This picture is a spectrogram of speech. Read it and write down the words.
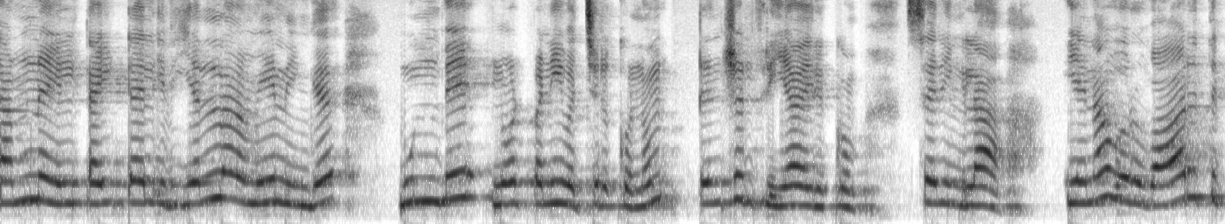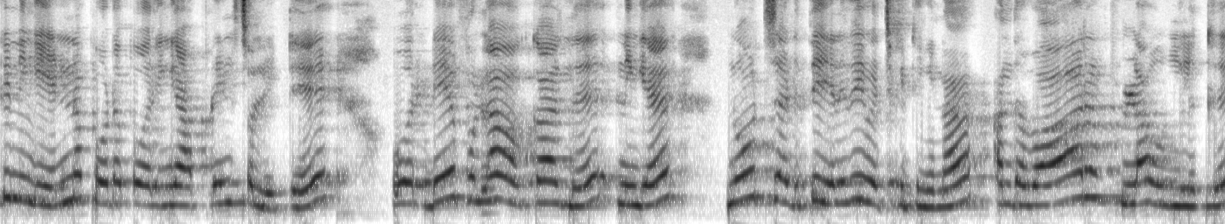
தம்னைல் டைட்டில் இது எல்லாமே நீங்கள் முன்பே நோட் பண்ணி வச்சுருக்கணும். டென்ஷன் ஃப்ரீயாக இருக்கும். சரிங்களா? ஏன்னா ஒரு வாரத்துக்கு நீங்கள் என்ன போட போகிறீங்க அப்படின்னு சொல்லிட்டு ஒரு டே ஃபுல்லாக உட்காந்து நீங்கள் நோட்ஸ் எடுத்து எழுதி வச்சுக்கிட்டிங்கன்னா அந்த வாரம் ஃபுல்லாக உங்களுக்கு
